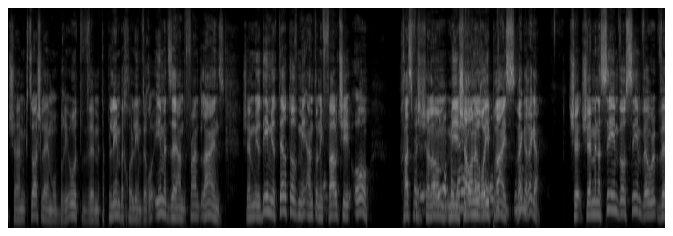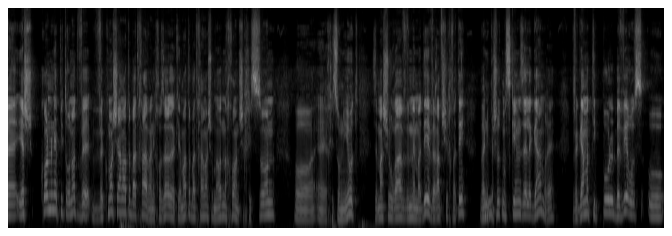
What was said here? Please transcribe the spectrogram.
שהמקצוע שלהם הוא בריאות ומטפלים בחולים ורואים את זה on the front lines שהם יודעים יותר טוב מאנטוני פאוצ'י או חס ושלום משרון אלרועי פרייס. רגע רגע. ש, שהם מנסים ועושים ו, ויש כל מיני פתרונות ו, וכמו שאמרת בהתחלה ואני חוזר לזה כי אמרת בהתחלה משהו מאוד נכון שחיסון או אה, חיסוניות, זה משהו רב-ממדי ורב שכבתי, ואני mm-hmm. פשוט מסכים עם זה לגמרי, וגם הטיפול בווירוס הוא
